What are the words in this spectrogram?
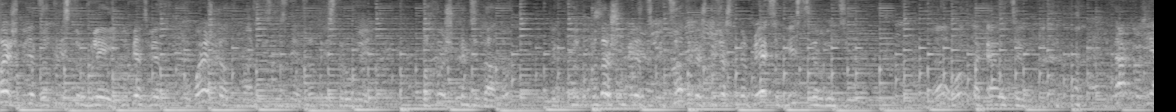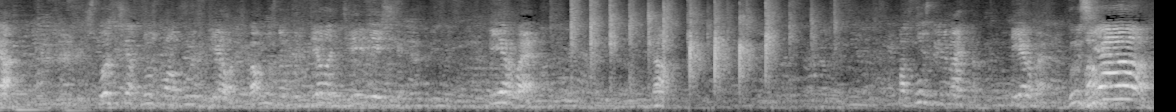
покупаешь билет за 300 рублей, ну 5 билетов покупаешь, когда ты на бизнес-день за 300 рублей, подходишь к кандидату, продаешь ему билет за 500, ты говоришь, придешь на мероприятие, 200 вернуть. Да, вот такая вот тема. Итак, друзья, что сейчас нужно вам будет сделать? Вам нужно будет сделать две вещи. Первое. Да. Послушайте внимательно. Первое. Друзья!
